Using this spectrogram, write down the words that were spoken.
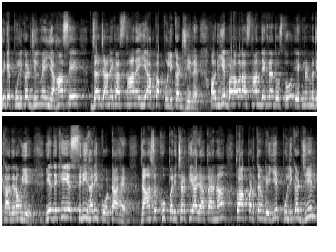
देखिए, पुलिकट झील में यहाँ से जल जाने का स्थान है, ये आपका पुलिकट झील है। और ये बड़ा वाला स्थान देख रहे हैं दोस्तों, एक मिनट में दिखा दे रहा हूँ, ये। ये देखिए, ये श्रीहरिकोटा है, जहाँ से खूब परीक्षण किया जाता है ना? तो आप पढ़ते होंगे, ये पुलिकट झील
